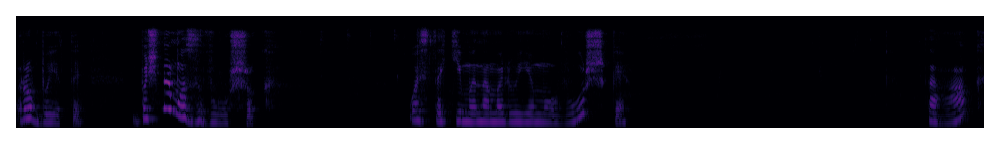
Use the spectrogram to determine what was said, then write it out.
робити. Почнемо з вушок. Ось такі ми намалюємо вушки. Так.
